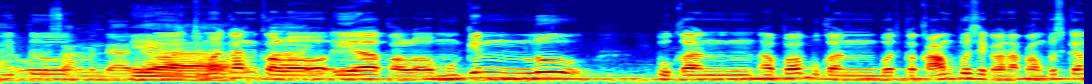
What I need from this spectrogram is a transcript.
gitu. urusan mendadak. Iya. Nah, cuman kan Apa kalau gitu. iya kalau mungkin lu bukan apa bukan buat ke kampus ya karena kampus kan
